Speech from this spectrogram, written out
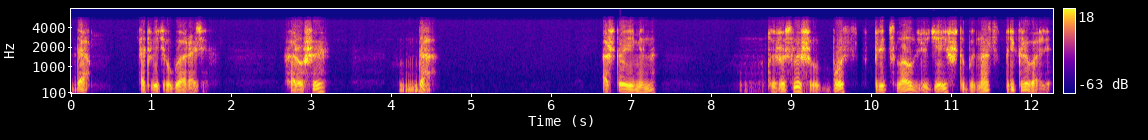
«Да», — ответил Гуарази. «Хорошее?» «Да». «А что именно?» «Ты же слышал, босс прислал людей, чтобы нас прикрывали».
